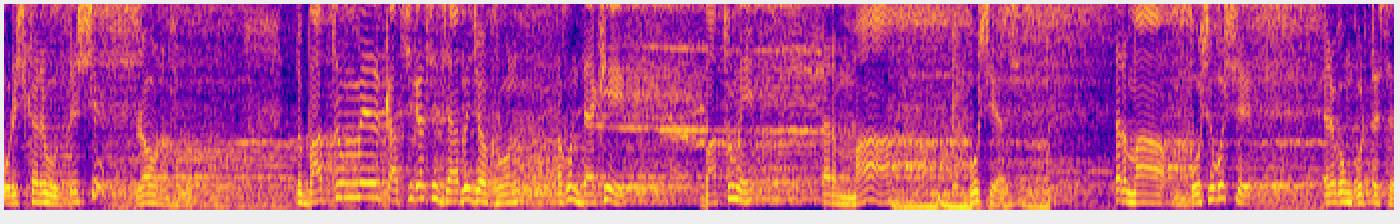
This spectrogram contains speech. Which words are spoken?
পরিষ্কারের উদ্দেশ্যে রওনা হলো। তো বাথরুমের কাছে কাছে যাবে যখন, তখন দেখে বাথরুমে তার মা বসে আছে। তার মা বসে বসে এরকম করতেছে।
